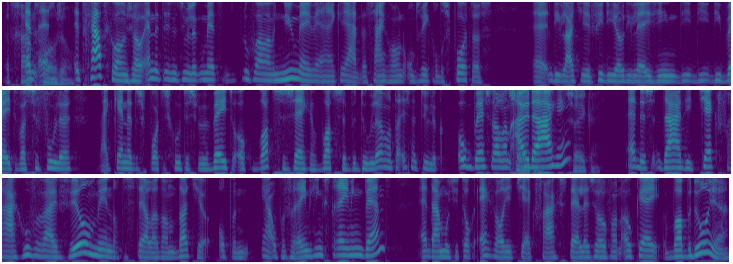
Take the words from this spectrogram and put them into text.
het gaat en, eh, gewoon zo. Het gaat gewoon zo. En het is natuurlijk met de ploeg waar we nu mee werken. Ja, dat zijn gewoon ontwikkelde sporters. Eh, die laat je video delay zien. Die, die, die weten wat ze voelen. Wij kennen de sporters goed. Dus we weten ook wat ze zeggen, wat ze bedoelen. Want dat is natuurlijk ook best wel een Zeker. uitdaging. Zeker. Dus daar die checkvraag hoeven wij veel minder te stellen dan dat je op een, ja, op een verenigingstraining bent. En daar moet je toch echt wel je checkvraag stellen. Zo van, oké, wat bedoel je?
